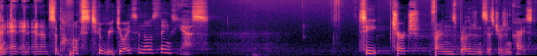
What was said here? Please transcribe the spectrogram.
And, and, and, I'm supposed to rejoice in those things? Yes. See, church, friends, brothers and sisters in Christ,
